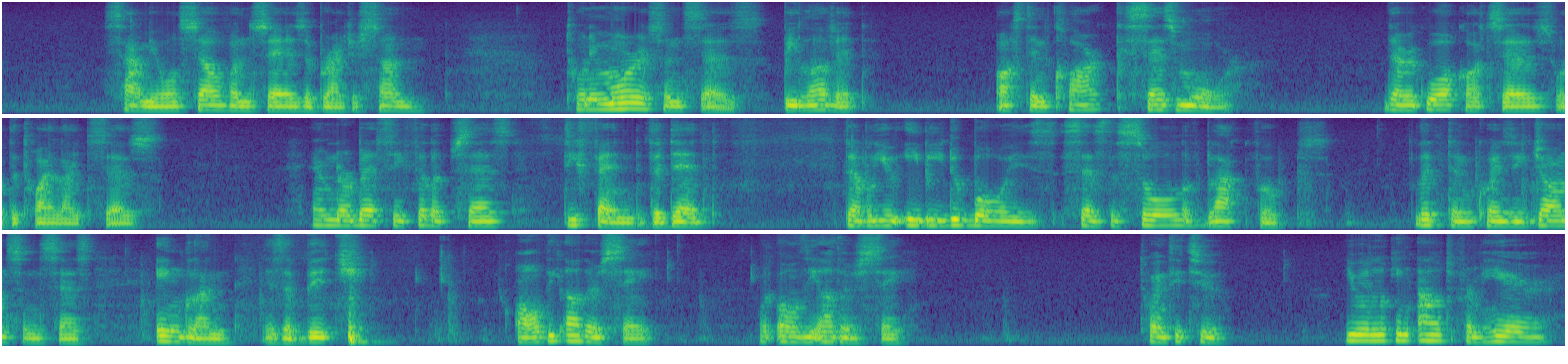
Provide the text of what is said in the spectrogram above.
Samuel Selvon says a brighter sun. Toni Morrison says beloved. Austin Clarke says more. Derek Walcott says what the twilight says. M. NourbeSe Phillips says, defend the dead. W.E.B. Du Bois says the soul of black folks. Linton Kwesi Johnson says, England is a bitch. All the others say what all the others say. 22. You are looking out from here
